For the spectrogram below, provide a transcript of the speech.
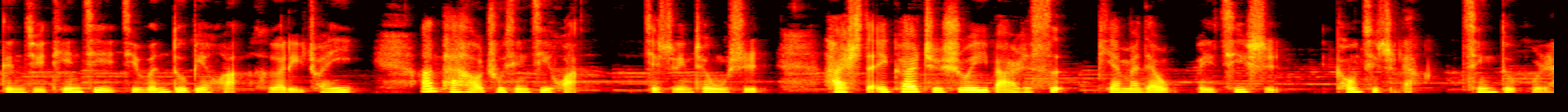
根据天气及温度变化合理穿衣，安排好出行计划。截至凌晨五时，海市的 AQI 指数为一百二十四。PM 二点五为七十，空气质量轻度污染。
